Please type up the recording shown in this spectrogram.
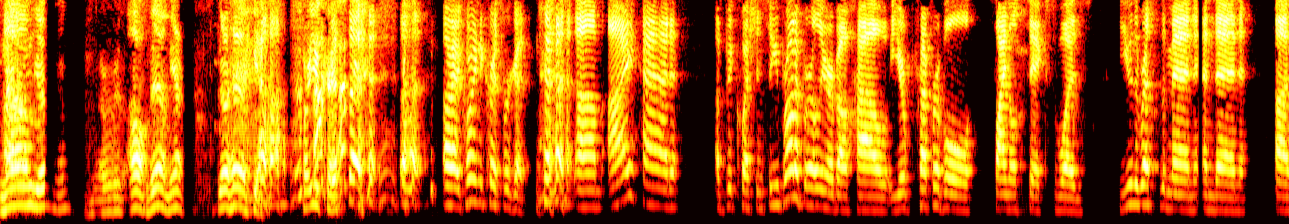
No, I'm good. Man. Oh, them, yeah. Go ahead. Yeah, for you, Chris. All right, according to Chris, we're good. um, I had a big question. So you brought up earlier about how your preferable final six was you, the rest of the men, and then uh,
